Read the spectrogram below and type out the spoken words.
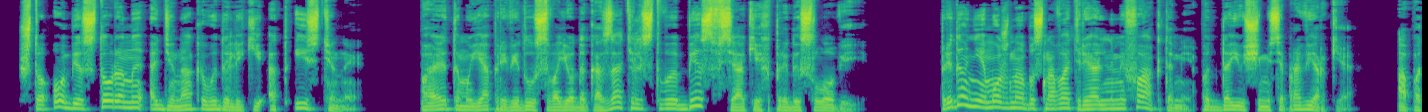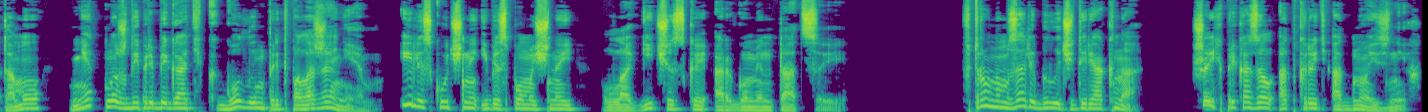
— «что обе стороны одинаково далеки от истины, поэтому я приведу свое доказательство без всяких предисловий. Предание можно обосновать реальными фактами, поддающимися проверке, а потому нет нужды прибегать к голым предположениям или скучной и беспомощной логической аргументации. В тронном зале было четыре окна. Шейх приказал открыть одно из них.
